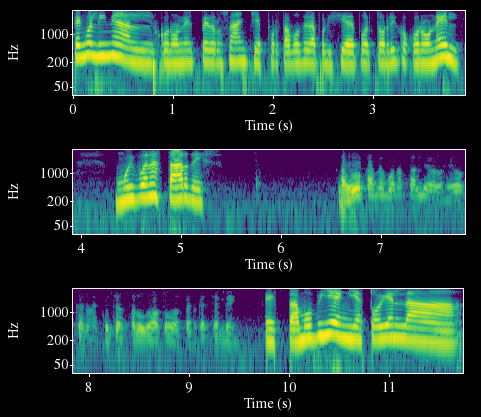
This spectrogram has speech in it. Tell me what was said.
Tengo en línea al coronel Pedro Sánchez, portavoz de la Policía de Puerto Rico. Coronel, muy buenas tardes. Saludos, Carmen. Buenas tardes a los amigos que nos escuchan. Saludos a todos. Espero que estén bien. Estamos bien y estoy en la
